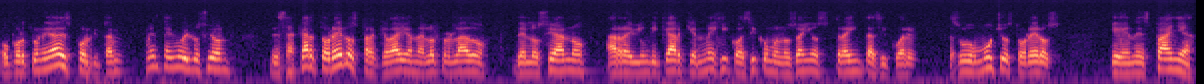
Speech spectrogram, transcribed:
oportunidades porque también tengo ilusión de sacar toreros para que vayan al otro lado del océano a reivindicar que en México, así como en los años 30 y 40, hubo muchos toreros que en España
